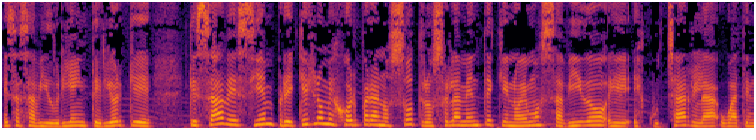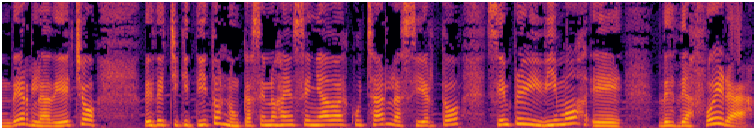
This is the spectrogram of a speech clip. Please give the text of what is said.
esa sabiduría interior que, que sabe siempre qué es lo mejor para nosotros, solamente que no hemos sabido eh, escucharla o atenderla. De hecho, desde chiquititos nunca se nos ha enseñado a escucharla, ¿cierto? Siempre vivimos eh, desde afuera,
